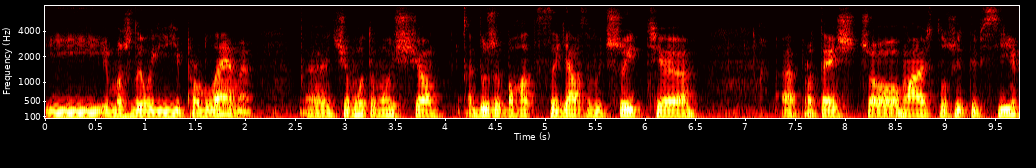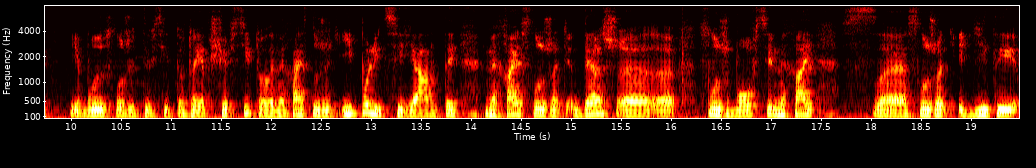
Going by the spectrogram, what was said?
і, можливо, її проблеми. Е, Чому? Тому що дуже багато заяв звучить е, про те, що мають служити всі і будуть служити всі. Тобто, якщо всі, то нехай служать і поліціянти, нехай служать держслужбовці, нехай е, служать діти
